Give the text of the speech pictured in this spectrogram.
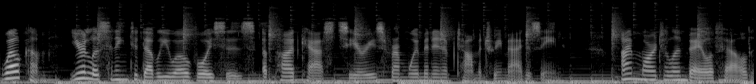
Welcome. You're listening to WO Voices, a podcast series from Women in Optometry magazine. I'm Marjolijn Bijleveld,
